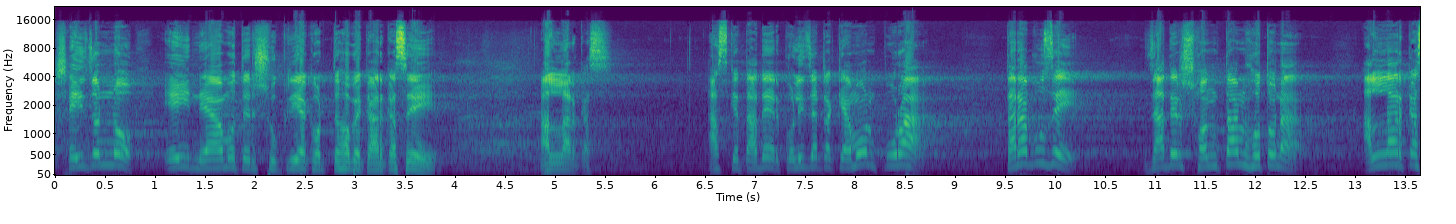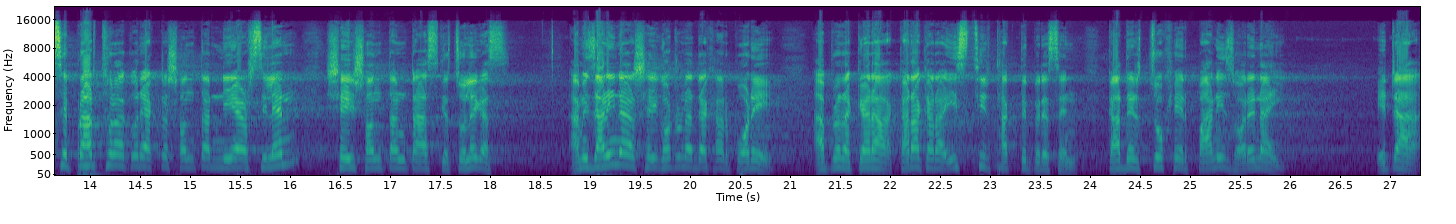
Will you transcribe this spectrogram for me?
সেই জন্য এই নিয়ামতের সুক্রিয়া করতে হবে কার কাছে? আল্লাহর কাছে। আজকে তাদের কলিজাটা কেমন পোড়া। তারা বুঝে, যাদের সন্তান হতো না, আল্লাহর কাছে প্রার্থনা করে একটা সন্তান নিয়ে আসছিলেন, সেই সন্তানটা আজকে চলে গেছে। আমি জানি না সেই ঘটনা দেখার পরে আপনারা কারা কারা কারা স্থির থাকতে পেরেছেন? কাদের চোখের পানি ঝরে নাই? এটা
